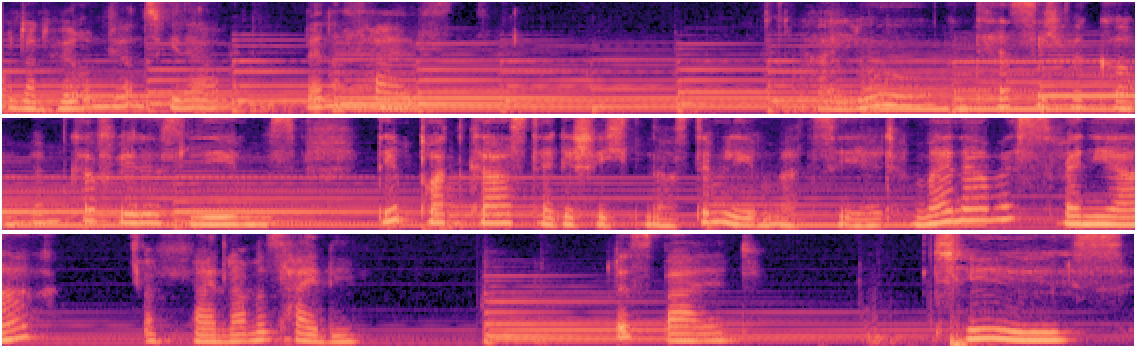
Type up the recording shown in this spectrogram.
Und dann hören wir uns wieder, wenn es heißt. Hallo und herzlich willkommen im Café des Lebens, dem Podcast, der Geschichten aus dem Leben erzählt. Mein Name ist Svenja. Und mein Name ist Heidi. Bis bald. Tschüss.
